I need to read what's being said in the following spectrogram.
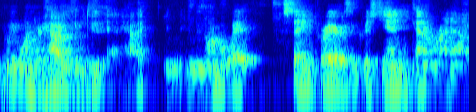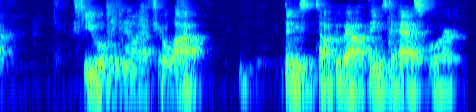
And we wonder how you can do that. How, in, in the normal way of saying prayers in Christianity, you kind of run out of fuel, you know, after a while. Things to talk about, things to ask for.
